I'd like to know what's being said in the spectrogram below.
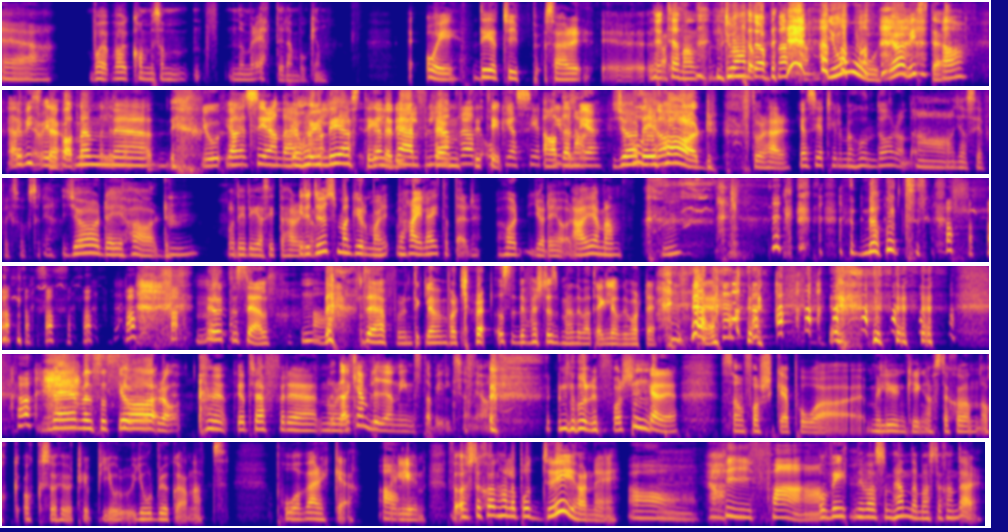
Eh, Vad, vad kommer som nummer ett i den boken? oj, det är typ så här... Eh, Nu att man, Du har inte öppnat den? jo, jag visste. Ja, jag visste. ville bara testa men eh, Jo, jag ser den där. jag har ju läst Den hela, är välbläddrad 50 och jag ser Ja, till den och har- med Gör dig hörd, står det här. Jag ser till och med hundöron där. Ja, jag ser faktiskt också det. Gör dig hörd. Mm. Och det är det jag sitter här och Är det du som har gulmar- highlightat där? Hör, gör dig hörd. Jajamän. Mm. Note. Note to self. Mm. Det här får du inte glömma bort, Klara. Och så det första som hände var att jag glömde bort det. Nej, men så Så jag, bra. jag träffade Det några, där kan bli en instabild känner jag. några forskare som forskar på miljön kring Östersjön och också hur typ jord- jordbruk och annat påverkar Ja. miljön. För Östersjön håller på att dö, hörni. Ja. Mm. Fy fan. Och vet ni vad som händer med Östersjön där?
